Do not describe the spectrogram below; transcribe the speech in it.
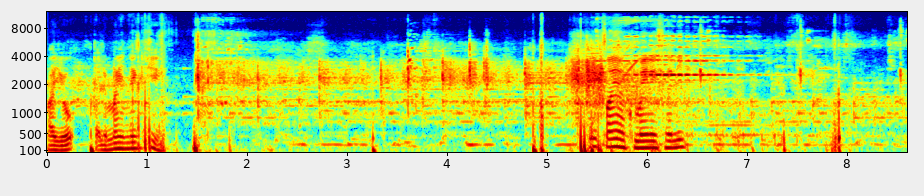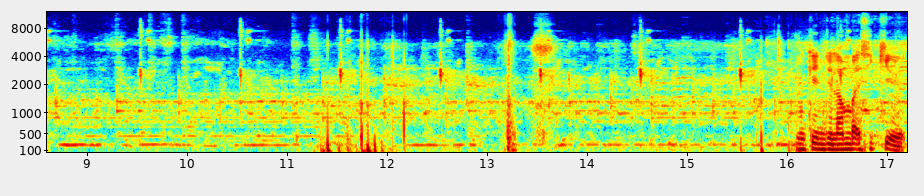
Ayo tak boleh main lagi. Ni fine aku main sekali mungkin dia lambat sikit.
